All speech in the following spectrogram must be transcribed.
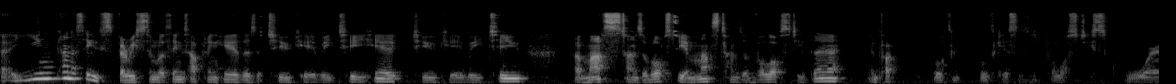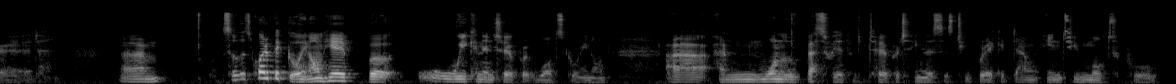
uh, you can kind of see very similar things happening here. There's a 2 kBt here, 2 kB2, a mass times a velocity, a mass times a velocity there in fact, both both cases, velocity squared. Um, so there's quite a bit going on here, but we can interpret what's going on. Uh, and one of the best ways of interpreting this is to break it down into multiple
